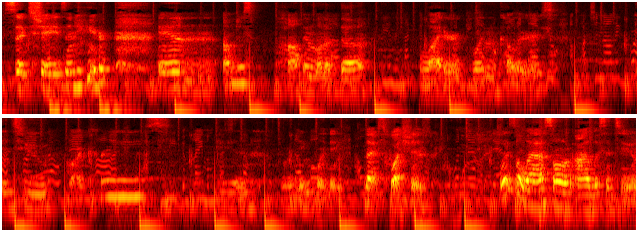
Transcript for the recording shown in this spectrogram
six shades in here and I'm just popping one of the lighter blend colors into my crease and blending, blending. Next question. What's the last song I listened to?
